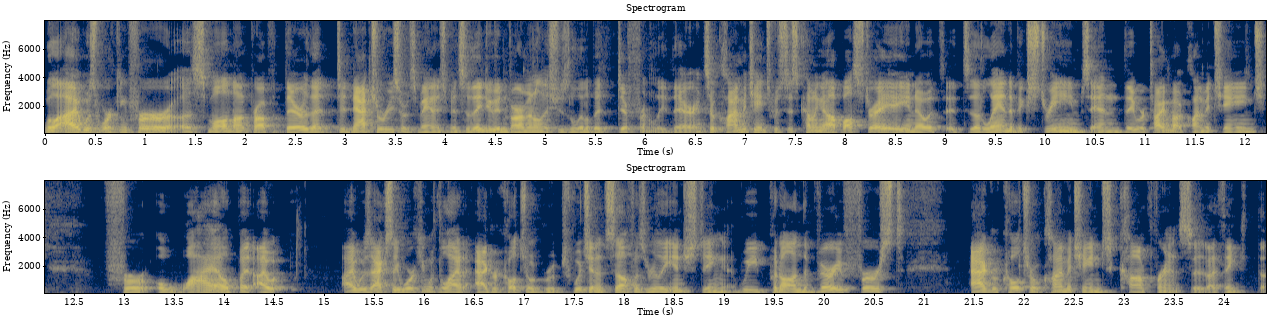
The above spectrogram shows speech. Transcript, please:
Well, I was working for a small nonprofit there that did natural resource management. So they do environmental issues a little bit differently there. And so climate change was just coming up. Australia, you know, it's, it's a land of extremes, and they were talking about climate change for a while. But I, I was actually working with a lot of agricultural groups, which in itself was really interesting. We put on the very first agricultural climate change conference that I think the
